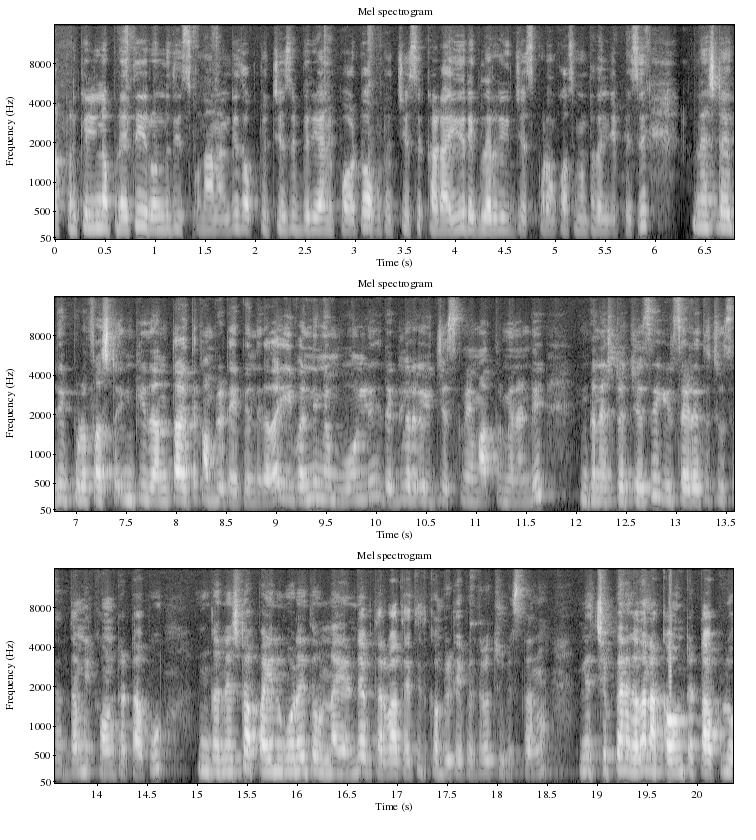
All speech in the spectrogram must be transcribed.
అక్కడికి వెళ్ళినప్పుడు అయితే ఈ రెండు తీసుకున్నానండి. ఇది ఒకటి వచ్చేసి బిర్యానీ పాటు ఒకటి వచ్చేసి కడాయి రెగ్యులర్గా యూజ్ చేసుకోవడం కోసం ఉంటుందని చెప్పేసి. నెక్స్ట్ అయితే ఇప్పుడు ఫస్ట్ ఇంక ఇదంతా అయితే కంప్లీట్ అయిపోయింది కదా. ఇవన్నీ మేము ఓన్లీ రెగ్యులర్గా యూజ్ చేసుకునే మాత్రమేనండి. ఇంకా నెక్స్ట్ వచ్చేసి ఈ సైడ్ అయితే చూసేద్దాం. ఈ కౌంటర్ టాపు ఇంకా నెక్స్ట్ ఆ పైన కూడా అయితే ఉన్నాయండి. అవి తర్వాత అయితే ఇది కంప్లీట్ అయిపోయిన తర్వాత చూపిస్తాను. నేను చెప్పాను కదా నా కౌంటర్ టాప్లు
